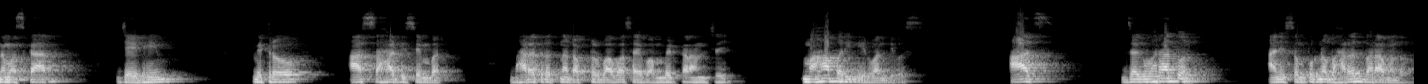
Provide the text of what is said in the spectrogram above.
नमस्कार जय भीम. मित्र आज सहा डिसेंबर भारतरत्न डॉक्टर बाबासाहेब आंबेडकरांचे महापरिनिर्वाण दिवस. आज जगभरातून आणि संपूर्ण भारतभरामधून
